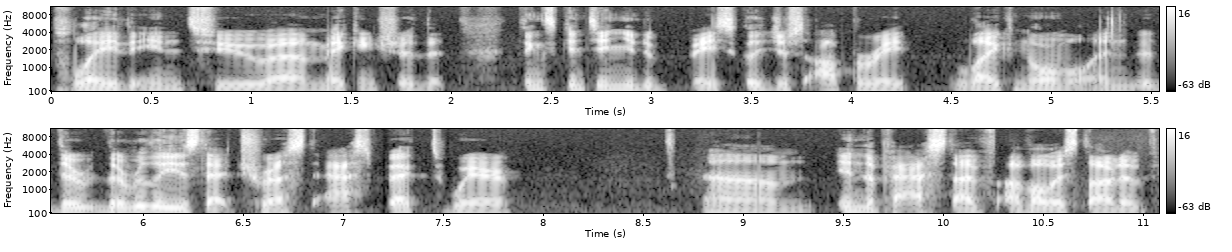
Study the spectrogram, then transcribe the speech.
played into uh, making sure that things continue to basically just operate like normal. And there, there really is that trust aspect where, um, in the past, I've I've always thought of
